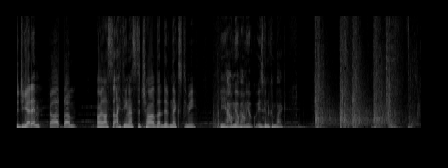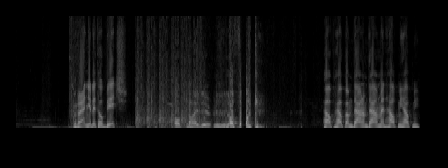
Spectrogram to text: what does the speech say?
Did you get him? Got him. All right. that's. The, I think that's the child that lived next to me. Yeah. Help me up. Help me up. He's gonna come back. Run, you little bitch. Oh, behind you. oh fuck. Help, help. I'm down. I'm down, man. Help me. Help me.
